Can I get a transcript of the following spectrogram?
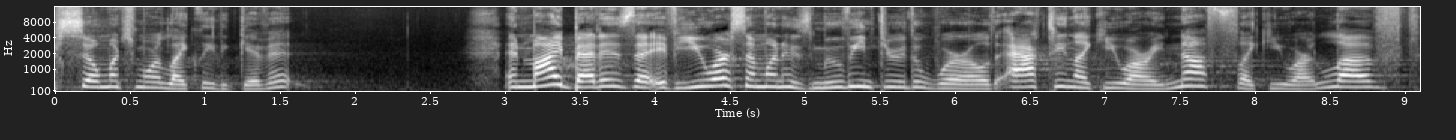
so much more likely to give it. And my bet is that if you are someone who's moving through the world acting like you are enough, like you are loved,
